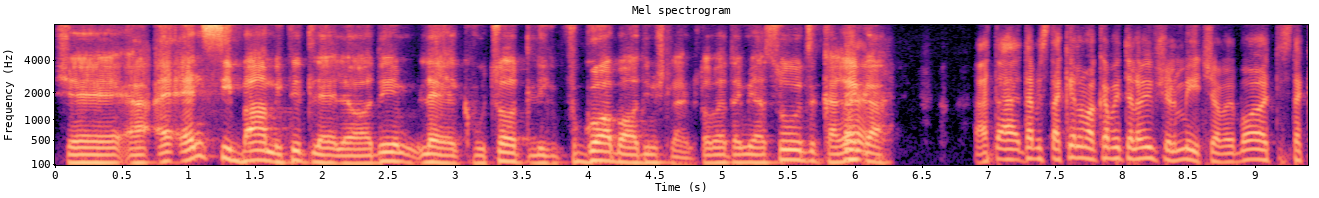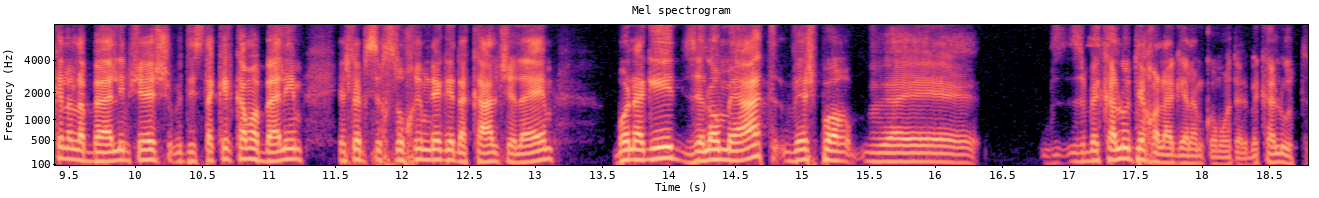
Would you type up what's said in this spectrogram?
שאין סיבה אמיתית לאוהדים, לקבוצות, לפגוע באוהדים שלהם. זאת אומרת, הם יעשו את זה כרגע. אתה, אתה מסתכל על מכבי תל אביב של מיץ', אבל בוא תסתכל על הבעלים שיש, ותסתכל כמה בעלים יש להם סכסוכים נגד הקהל שלהם. בוא נגיד, זה לא מעט, ויש פה... ו... זה בקלות יכול להגיע למקומות האלה, בקלות.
